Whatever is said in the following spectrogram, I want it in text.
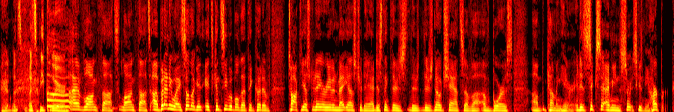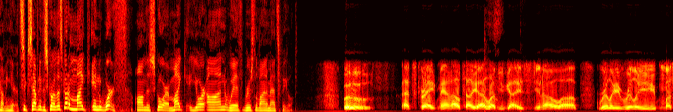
let's let's be clear. Oh, I have long thoughts, long thoughts. Uh, but anyway, so look, it, it's conceivable that they could have talked yesterday or even met yesterday. I just think there's there's there's no chance of uh, of Boras um, coming here. It is six. I mean, sorry, excuse me, Harper coming here. It's six seventy the score. Let's go to Mike in Worth on the score. Mike, you're on with Bruce Levine and Matt Spiegel. Ooh, that's great, man. I'll tell you, I love you guys. You know, uh, really, really must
